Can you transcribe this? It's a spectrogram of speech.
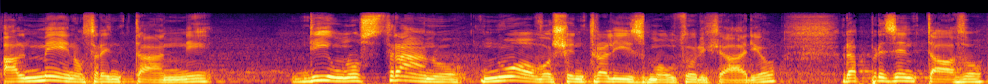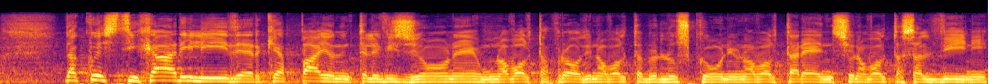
almeno 30 anni di uno strano nuovo centralismo autoritario rappresentato da questi cari leader che appaiono in televisione, una volta Prodi, una volta Berlusconi, una volta Renzi, una volta Salvini,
